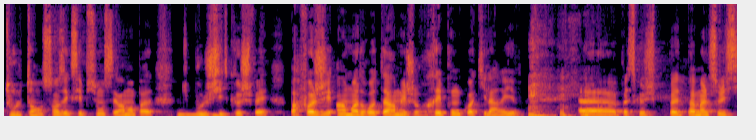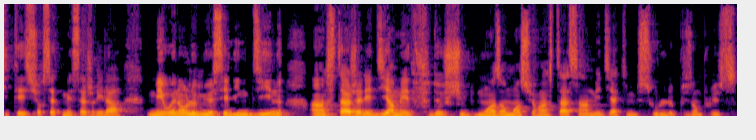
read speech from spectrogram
tout le temps sans exception. C'est vraiment pas du bullshit que je fais. Parfois j'ai un mois de retard, mais je réponds quoi qu'il arrive euh, parce que je peux être pas mal sollicité sur cette messagerie là. Mais ouais non, le mieux c'est LinkedIn, Insta, j'allais dire, mais de, je suis de moins en moins sur Insta c'est un média qui me saoule de plus en plus.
